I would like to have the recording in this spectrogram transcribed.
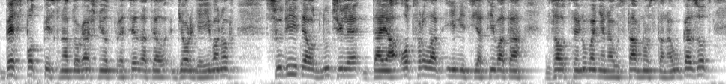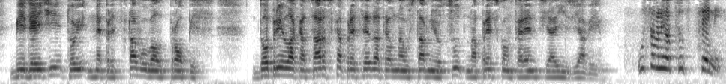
без подпис на тогашниот председател Ѓорге Иванов, судиите одлучиле да ја отфрлат иницијативата за оценување на уставноста на указот, бидејќи тој не представувал пропис. Добрила Кацарска, председател на Уставниот суд, на пресконференција изјави. Уставниот суд цени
